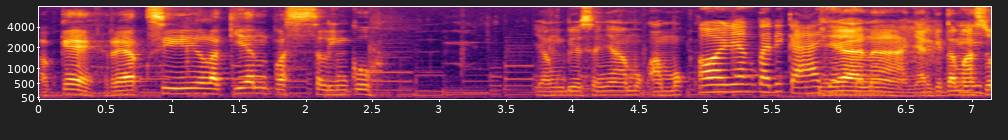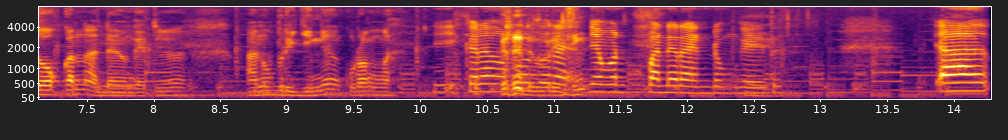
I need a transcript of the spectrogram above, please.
Oke, reaksi lakian pas selingkuh. yang biasanya amuk-amuk oh yang tadi kan Iya, nah nyari kita masuk kan ada yang kayak itu anu bridgingnya kurang lah. Iya, karena aku tuh nyaman pandai random kayak itu ya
